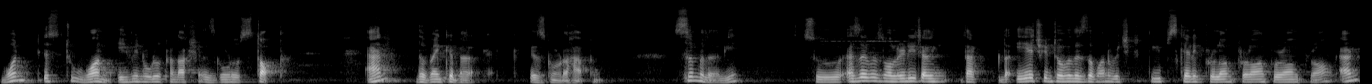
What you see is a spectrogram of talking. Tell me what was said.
one is to one AV nodal conduction is going to stop and the back is going to happen. Similarly, so as I was already telling that the AH interval is the one which keeps getting prolonged, prolonged, prolonged, prolonged and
